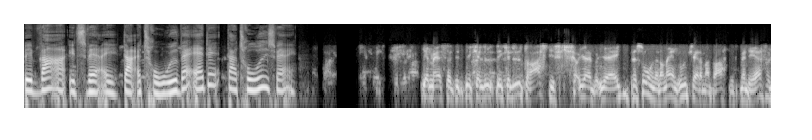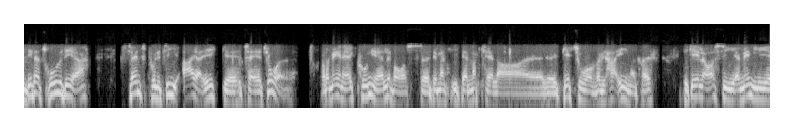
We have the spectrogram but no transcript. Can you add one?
bevare et Sverige, der er troet. Hvad er det, der er troet i Sverige? Jamen altså, det, det, kan, lyde, det kan lyde drastisk, og jeg, jeg er ikke en person, der normalt udtaler mig drastisk, men det er sådan, det der troede, det er, svensk politi ejer ikke uh, territoriet. Og der mener jeg ikke kun i alle vores, øh, det man i Danmark kalder uh, ghettoer, hvor vi har 61. Det gælder også i almindelige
